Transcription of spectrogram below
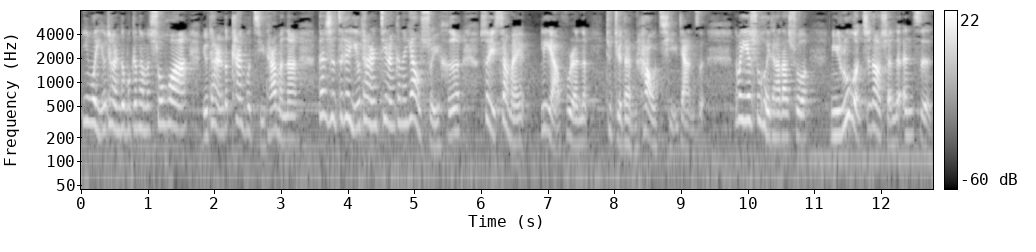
因为犹太人都不跟他们说话，犹太人都看不起他们呢。”但是这个。犹太人竟然跟他要水喝，所以撒玛利亚夫人呢就觉得很好奇这样子。那么耶稣回答他说：“你如果知道神的恩赐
